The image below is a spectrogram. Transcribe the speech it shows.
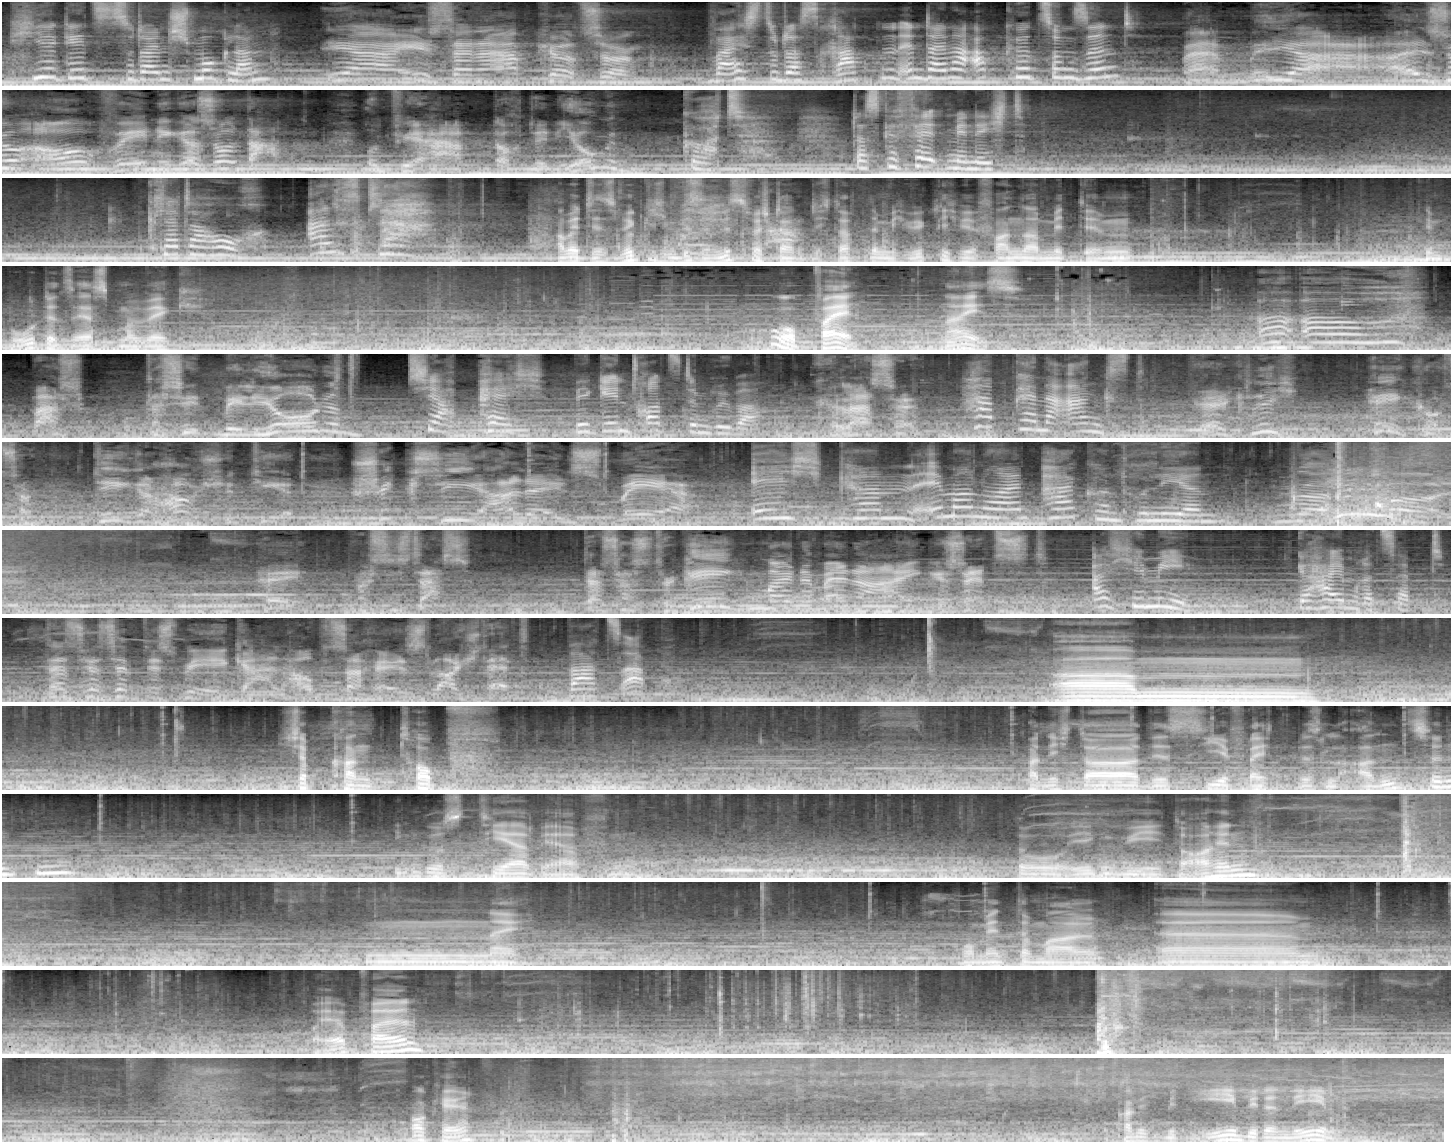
Hier geht's zu deinen Schmugglern. Ja, ist eine Abkürzung. Weißt du, dass Ratten in deiner Abkürzung sind? Ähm, ja, also auch weniger Soldaten. Und wir haben doch den Jungen. Gott, das gefällt mir nicht. Kletter hoch. Alles klar. Aber das ist wirklich ein bisschen missverstanden. Ich dachte nämlich wirklich, wir fahren da mit dem, dem Boot jetzt erstmal weg. Oh, Pfeil. Nice. Oh oh. Was? Das sind Millionen? Tja, Pech. Wir gehen trotzdem rüber. Klasse. Hab keine Angst. Wirklich? Hey, Kurzer, die gehorchen dir. Schick sie alle ins Meer. Ich kann immer nur ein paar kontrollieren. Na toll. Hey, was ist das? Das hast du gegen meine Männer eingesetzt. Alchemie. Geheimrezept. Das Rezept ist mir egal. Hauptsache, es leuchtet. Wart's ab. Ähm... Ich habe keinen Topf. Kann ich da das hier vielleicht ein bisschen anzünden? Teer werfen. So, irgendwie dahin. Nee. Moment mal. Ähm. Feuerpfeil. Okay. Kann ich mit E wieder nehmen.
